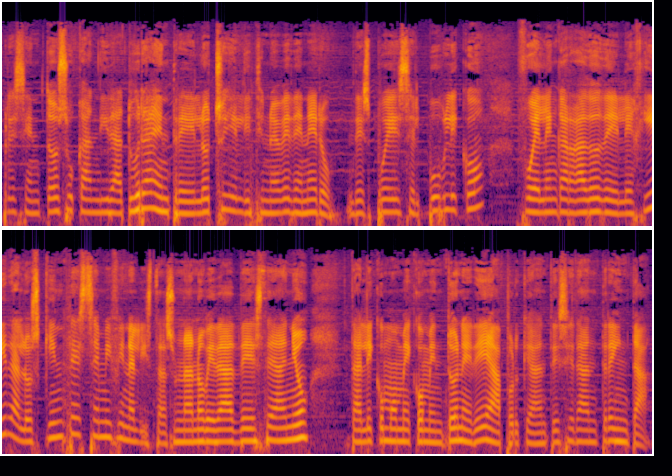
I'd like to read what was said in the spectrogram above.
presentó su candidatura entre el 8 y el 19 de enero. Después el público fue el encargado de elegir a los 15 semifinalistas, una novedad de este año tal y como me comentó Nerea, porque antes eran 30.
